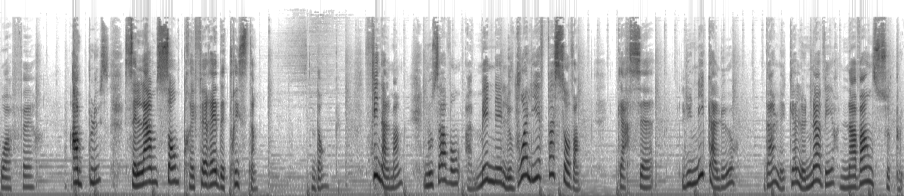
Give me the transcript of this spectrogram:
quoi faire. En plus, c'est l'hameçon préféré de Tristan. Donc, finalement, nous avons amené le voilier face au vent, car c'est l'unique allure dans lequel le navire n'avance plus.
